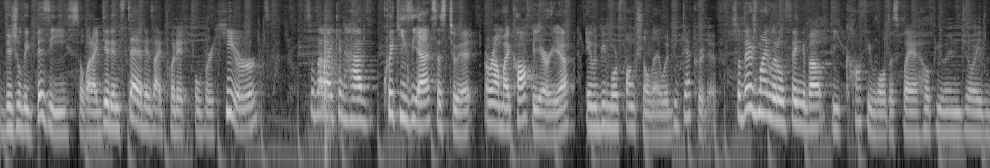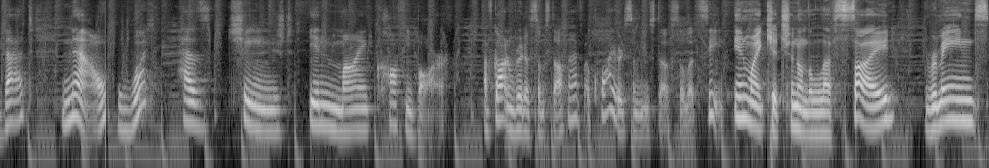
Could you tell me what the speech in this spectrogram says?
visually busy. So what I did instead is I put it over here so that I can have quick, easy access to it around my coffee area. It would be more functional than it would be decorative. So there's my little thing about the coffee wall display. I hope you enjoyed that. Now, what has changed in my coffee bar? I've gotten rid of some stuff and I've acquired some new stuff, so let's see. In my kitchen on the left side, remains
